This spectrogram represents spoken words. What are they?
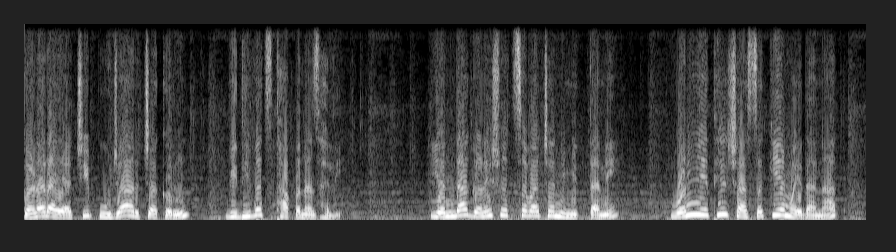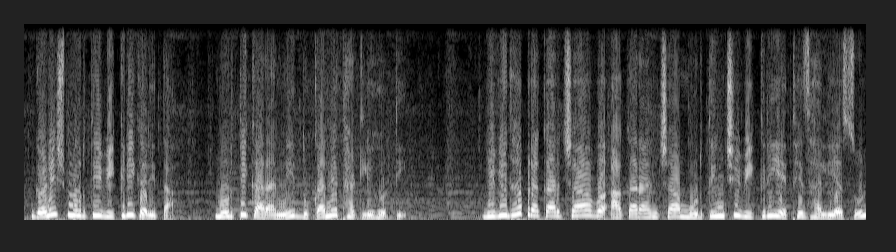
गणरायाची पूजा अर्चा करून विधिवत स्थापना झाली. यंदा गणेशोत्सवाच्या निमित्ताने वणी येथील शासकीय मैदानात गणेश मूर्ती विक्रीकरिता मूर्तिकारांनी दुकाने थाटली होती. विविध प्रकारच्या व आकारांच्या मूर्तींची विक्री येथे झाली असून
